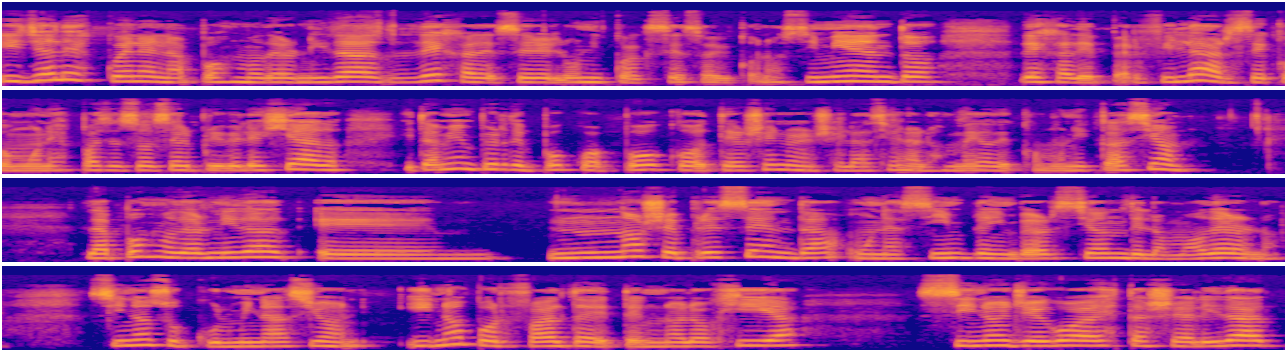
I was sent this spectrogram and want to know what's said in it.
Y ya la escuela en la posmodernidad deja de ser el único acceso al conocimiento, deja de perfilarse como un espacio social privilegiado y también pierde poco a poco terreno en relación a los medios de comunicación. La posmodernidad eh, no representa una simple inversión de lo moderno, sino su culminación, y no por falta de tecnología, sino llegó a esta realidad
